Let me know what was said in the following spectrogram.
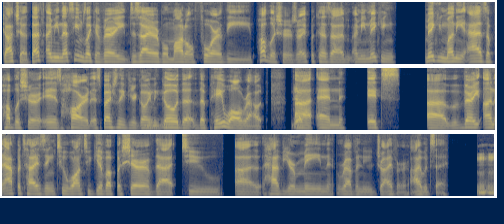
Gotcha. That I mean, that seems like a very desirable model for the publishers, right? Because uh, I mean, making making money as a publisher is hard, especially if you're going mm-hmm. to go the the paywall route, yep. uh, and it's uh, very unappetizing to want to give up a share of that to uh, have your main revenue driver. I would say. Mm-hmm.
